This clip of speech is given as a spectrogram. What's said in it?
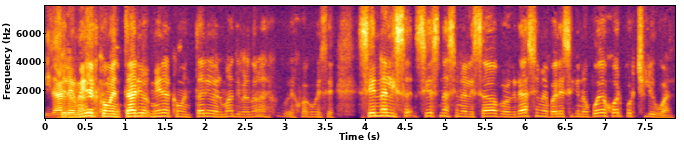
Y Pero mira el comentario, mira el comentario del Mati, perdona, de Juaco, dice, si es, si es nacionalizado por Gracia, me parece que no puede jugar por Chile igual.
